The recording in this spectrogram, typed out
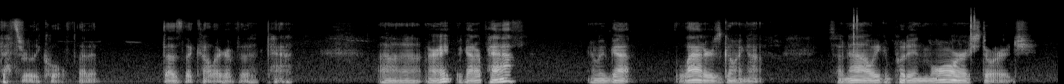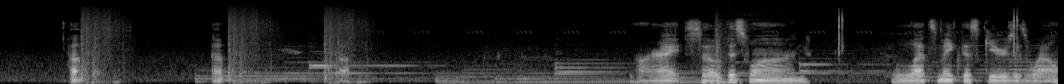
That's really cool that it does the color of the path. Uh, all right, we got our path, and we've got ladders going up. So now we can put in more storage. Up, up, up. All right, so this one, let's make this gears as well.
